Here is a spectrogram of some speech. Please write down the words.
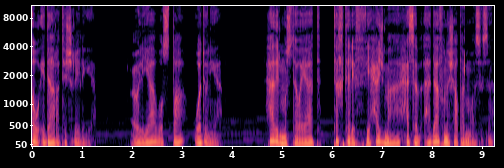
أو إدارة تشغيلية. عليا وسطى ودنيا. هذه المستويات تختلف في حجمها حسب أهداف ونشاط المؤسسة.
